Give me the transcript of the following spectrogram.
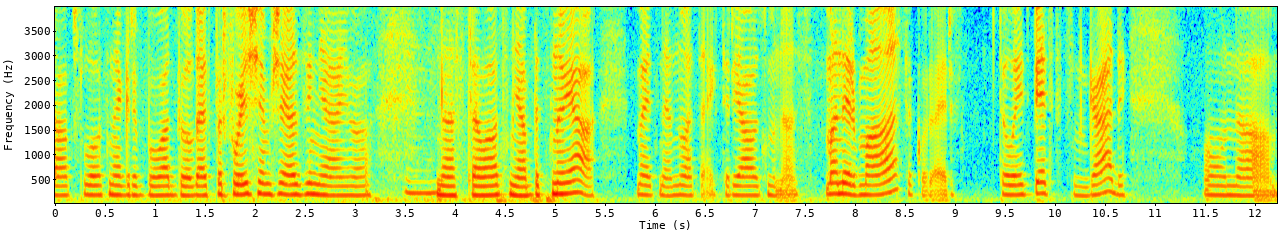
absolūti negribu atbildēt par puišiem šajā ziņā, jo mm. nāc tajā lauciņā. Bet, nu jā, meitenēm noteikti ir jāuzmanās. Man ir māsa, kurai ir tūlīt 15 gadi. Un, uh,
